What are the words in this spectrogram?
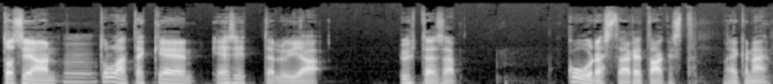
tosiaan mm. tullaan tekemään esittelyjä yhteensä kuudesta eri takista, eikö näin?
